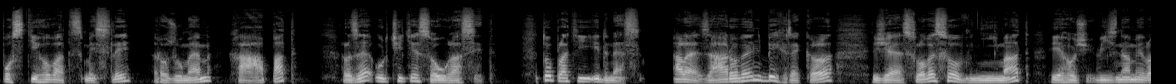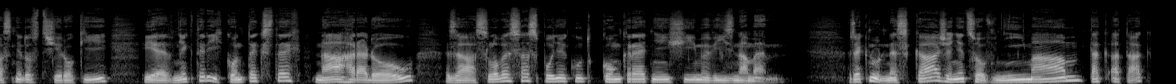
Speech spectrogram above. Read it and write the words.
postihovat smysly, rozumem, chápat, lze určitě souhlasit. To platí i dnes. Ale zároveň bych řekl, že sloveso vnímat, jehož význam je vlastně dost široký, je v některých kontextech náhradou za slovesa s poněkud konkrétnějším významem. Řeknu dneska, že něco vnímám tak a tak,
